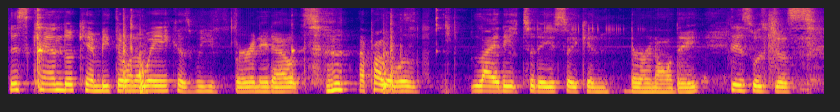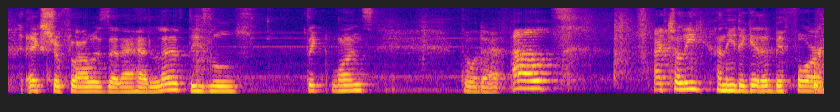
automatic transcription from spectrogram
this candle can be thrown away because we've burned it out. I probably will light it today so it can burn all day. This was just extra flowers that I had left. These little thick ones. Throw that out. Actually, I need to get a before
